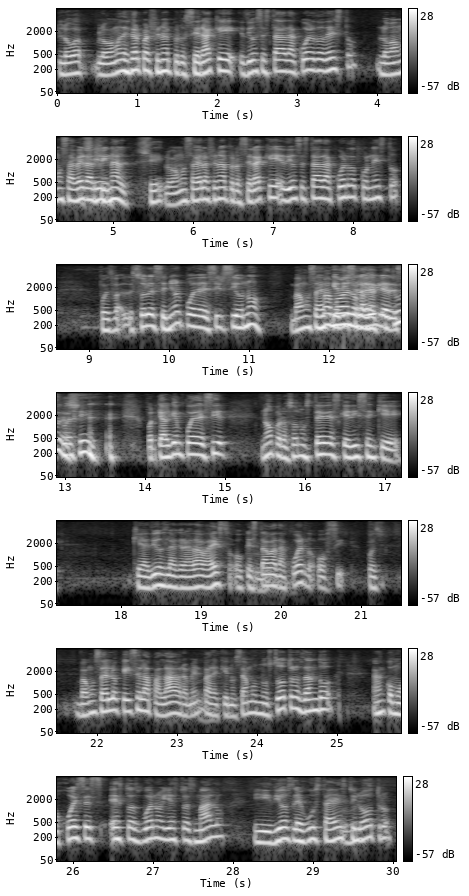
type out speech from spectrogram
lo, lo vamos a dejar para el final, pero ¿será que Dios está de acuerdo de esto? Lo vamos a ver al Sí, final. sí. Lo vamos a ver al final, pero ¿será que Dios está de acuerdo con esto? Pues solo el Señor puede decir sí o no. Vamos a ver Vamos qué a dice la Biblia después. sí. Porque alguien puede decir, no, pero son ustedes que dicen que, que a Dios le agradaba eso o que estaba de acuerdo. O sí, pues vamos a ver lo que dice la palabra, amén, para que nos seamos nosotros dando ah, como jueces, esto es bueno y esto es malo, y Dios le gusta esto y lo otro.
